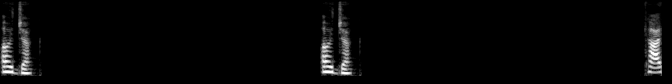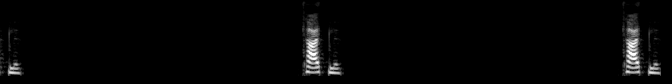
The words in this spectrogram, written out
acak acak tatlı tatlı tatlı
